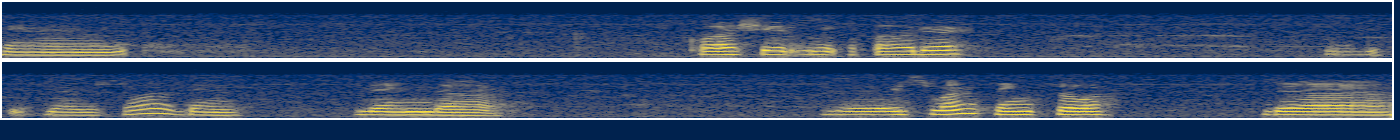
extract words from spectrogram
then crush it, make a powder. So this is the result. Then then the there is one thing so the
